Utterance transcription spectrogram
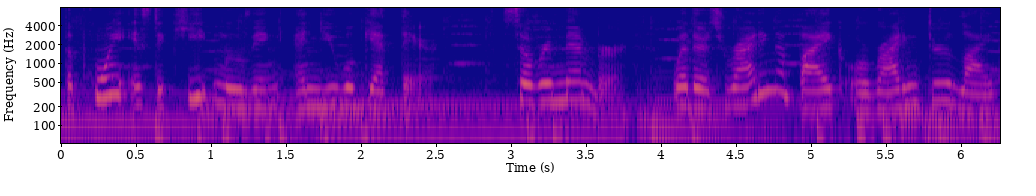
The point is to keep moving and you will get there. So remember, whether it's riding a bike or riding through life,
